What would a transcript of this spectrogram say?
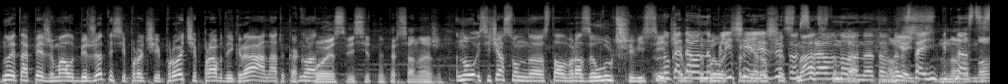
Ну, это, опять же, малобюджетность и прочее, и прочее. Правда, игра, она... Как ну, а- пояс висит на персонаже. ну, сейчас он э, стал в разы лучше висеть, Ну, чем когда это он на было, к плече примеру, в лежит, он все 16-м, равно да. на, там, Но- на Не, расстоянии но, 15 но- но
